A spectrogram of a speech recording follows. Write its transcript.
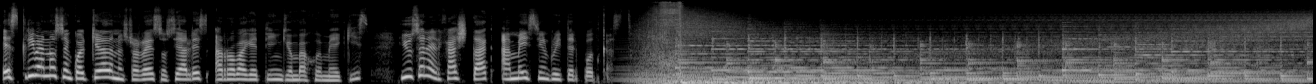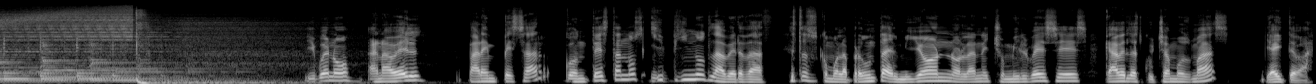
Escríbanos en cualquiera de nuestras redes sociales arroba getting-mx y usen el hashtag Amazing Retail Podcast. Y bueno, Anabel, para empezar, contéstanos y dinos la verdad. Esta es como la pregunta del millón, nos la han hecho mil veces, cada vez la escuchamos más y ahí te va.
